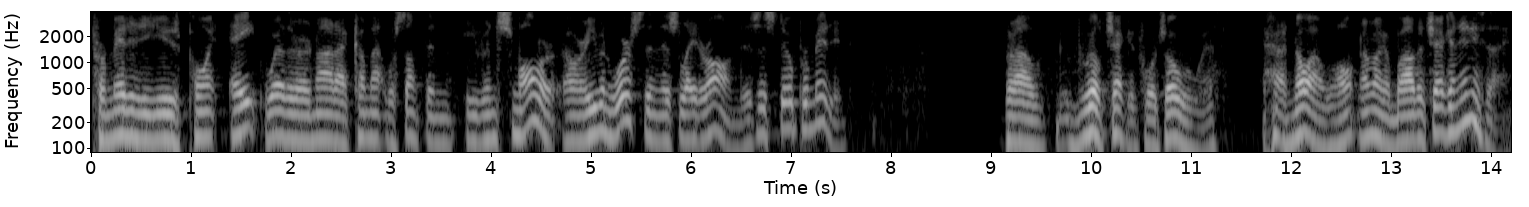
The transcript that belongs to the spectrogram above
Permitted to use 0.8 whether or not I come out with something even smaller or even worse than this later on. This is still permitted. But I'll, we'll check it before it's over with. no, I won't. I'm not going to bother checking anything.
